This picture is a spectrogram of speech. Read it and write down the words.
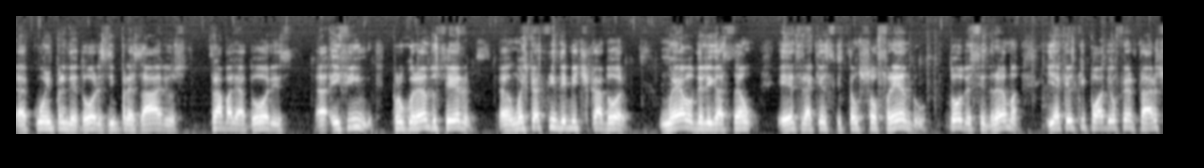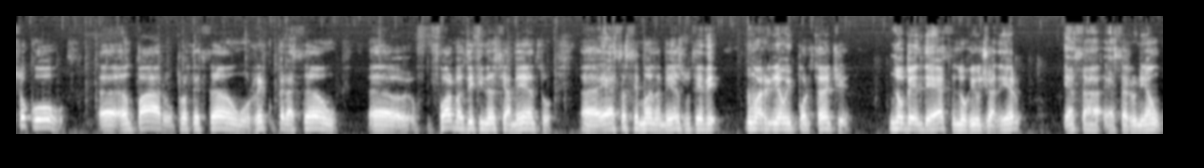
uh, com empreendedores, empresários, trabalhadores, enfim, procurando ser uma espécie de mitigador, um elo de ligação entre aqueles que estão sofrendo todo esse drama e aqueles que podem ofertar socorro, amparo, proteção, recuperação, formas de financiamento. essa semana mesmo teve numa reunião importante no BNDES, no Rio de Janeiro. Essa, essa reunião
